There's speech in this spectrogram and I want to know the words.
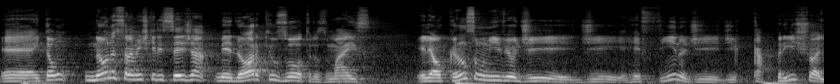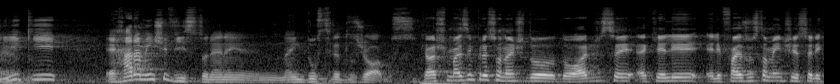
É, então, não necessariamente que ele seja melhor que os outros, mas ele alcança um nível de, de refino, de, de capricho ali que é raramente visto né, na, na indústria dos jogos. O que eu acho mais impressionante do, do Odyssey é que ele, ele faz justamente isso. Ele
